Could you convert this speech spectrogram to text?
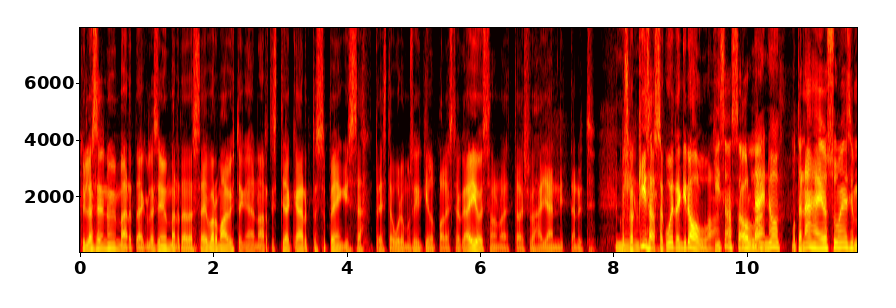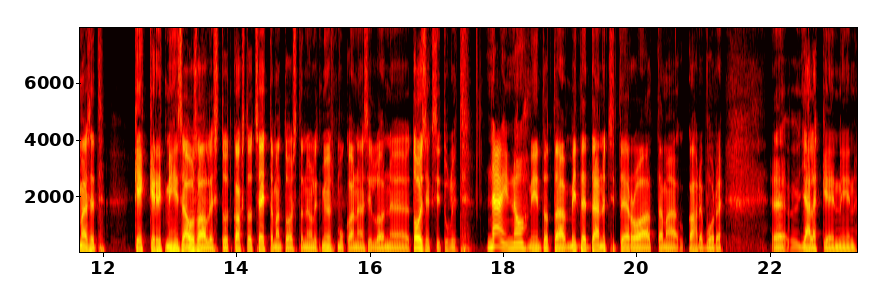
Kyllä sen ymmärtää, kyllä se ymmärtää. Tässä ei varmaan yhtäkään artistia käynyt tuossa penkissä teistä uuden musiikin kilpailijasta, joka ei olisi sanonut, että olisi vähän jännittänyt. Koska Niin. kisassa kuitenkin ollaan. Kisassa ollaan. Näin on. Mutta nämähän ei ole sun ensimmäiset kekkerit, mihin sä osallistuit. 2017 ne olit myös mukana ja silloin toiseksi tulit. Näin no. Niin tota, miten tämä nyt sitten eroaa tämä kahden vuoden jälkeen, niin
